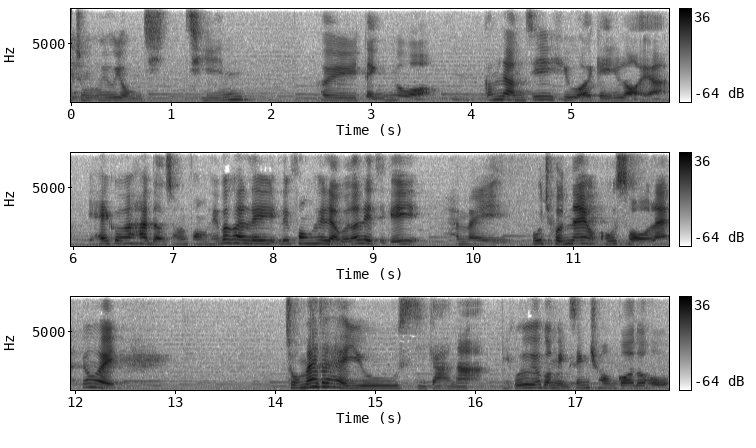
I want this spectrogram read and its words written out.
你仲要用錢錢去頂嘅喎。咁你又唔知曉愛幾耐啊？而喺嗰一刻就想放棄，不過你你放棄你又覺得你自己係咪好蠢咧、好傻咧？因為做咩都係要時間啊！如果一個明星唱歌都好，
